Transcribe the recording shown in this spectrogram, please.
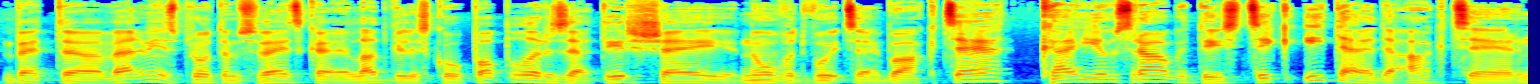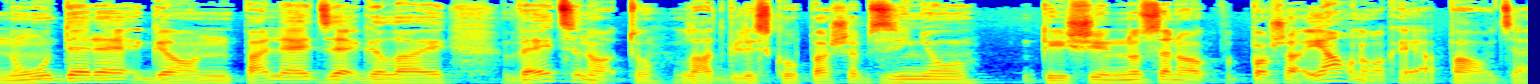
Bet uh, vēl viens, protams, veids, kā latgaļisku popularizēt, ir šeit novadvuicēbu akcija. Kā jūs raugatīs, cik itēda akcija ir nūderīga un paļēdzīga, lai veicinātu latgaļisku pašapziņu tīši, nu, sanāk pašā jaunākajā paudzē?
